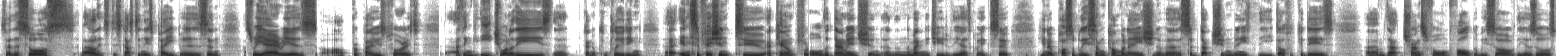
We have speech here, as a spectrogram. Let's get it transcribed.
So, the source, well, it's discussed in these papers, and three areas are proposed for it. I think each one of these, the kind of concluding uh, insufficient to account for all the damage and, and the magnitude of the earthquake. So, you know, possibly some combination of a subduction beneath the Gulf of Cadiz, um, that transform fault that we saw, the Azores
